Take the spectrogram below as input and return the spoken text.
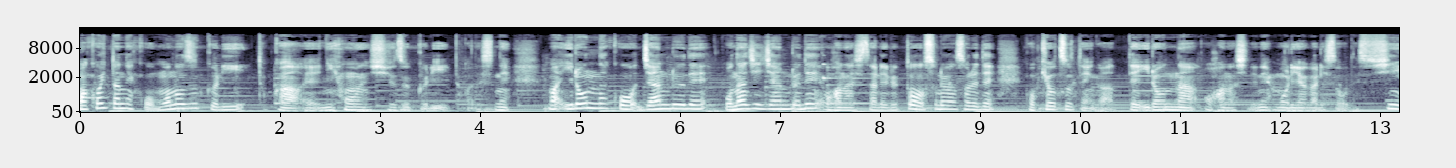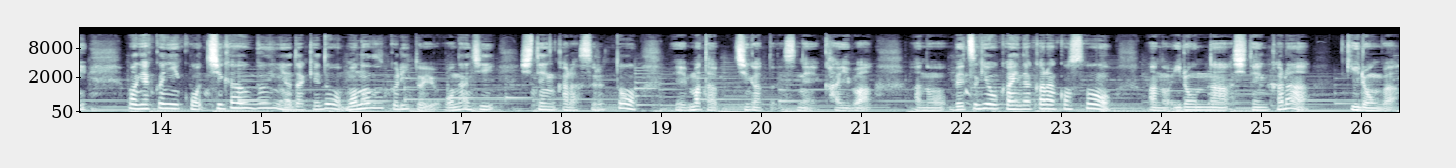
まあ、こういったね、こう、ものづくりとか、え、日本酒作りとかですね、まあ、いろんなこう、ジャンルで、同じジャンルでお話しされると、それはそれでこう共通点があって、いろんなお話でね、盛り上がりそうですし、まあ、逆にこう、違う分野だけど、ものづくりという同じ視点からすると、え、また違ったですね、会話、あの、別業界だからこそ、あの、いろんな視点から、議論が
